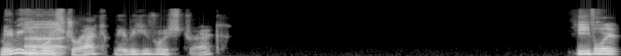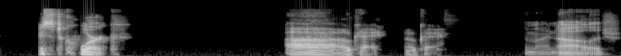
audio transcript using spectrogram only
Maybe he Uh, voiced Drek. Maybe he voiced Drek. He voiced Qwark, Ah, okay. Okay. to my knowledge.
